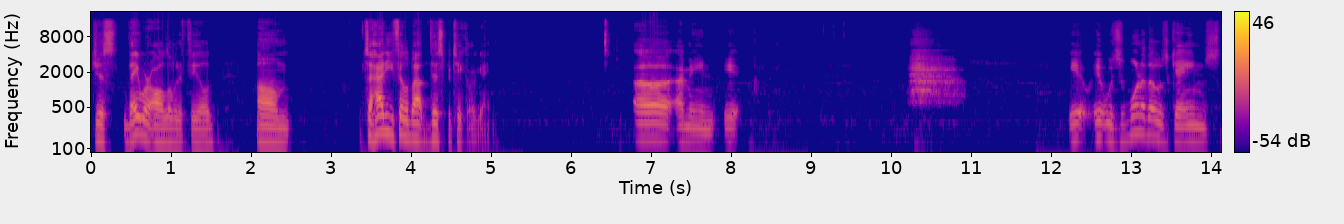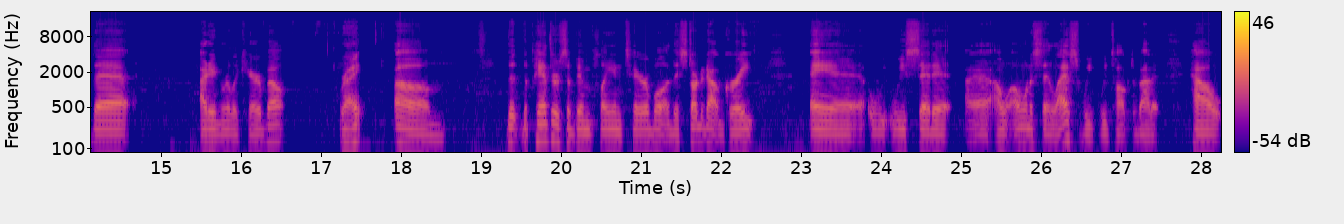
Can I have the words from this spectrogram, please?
Just they were all over the field. Um, so how do you feel about this particular game? Uh, I mean it. It it was one of those games that I didn't really care about. Right. Um, the the Panthers have been playing terrible. They started out great, and we, we said it. I, I, I want to say last week we talked about it. How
